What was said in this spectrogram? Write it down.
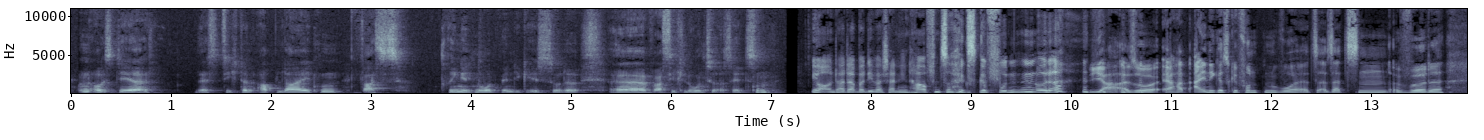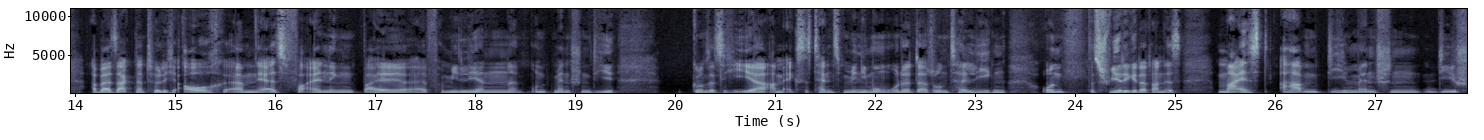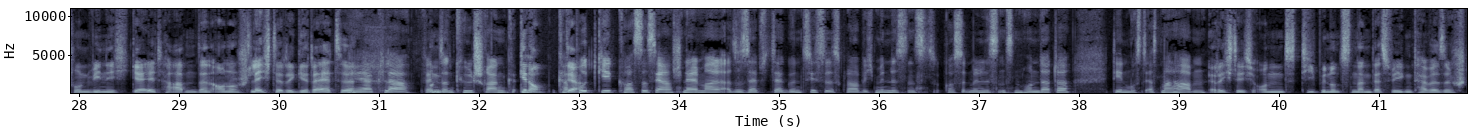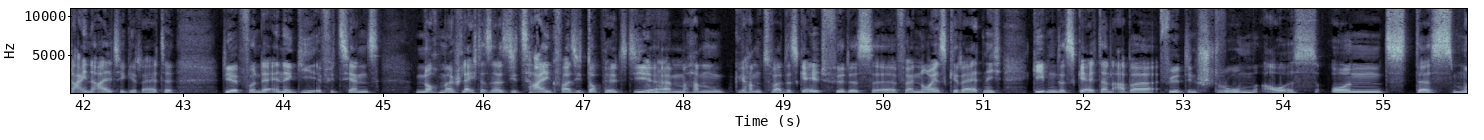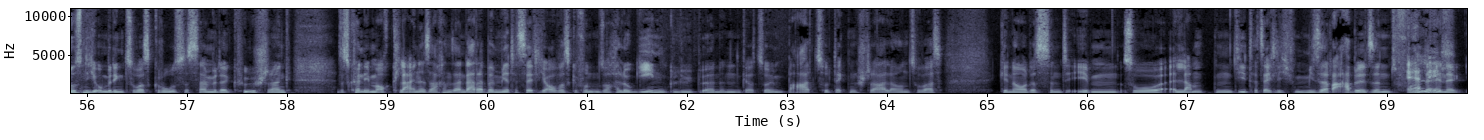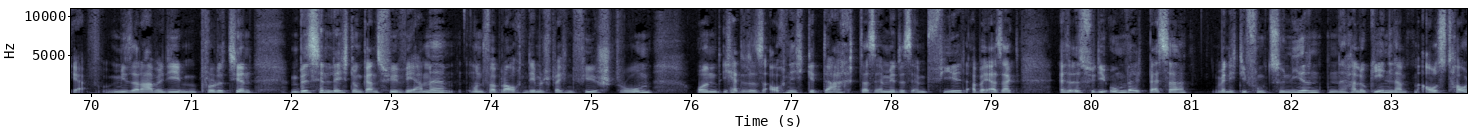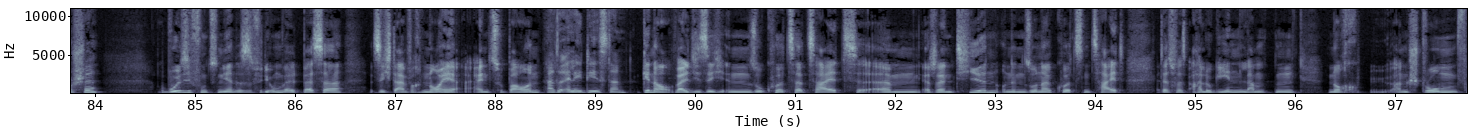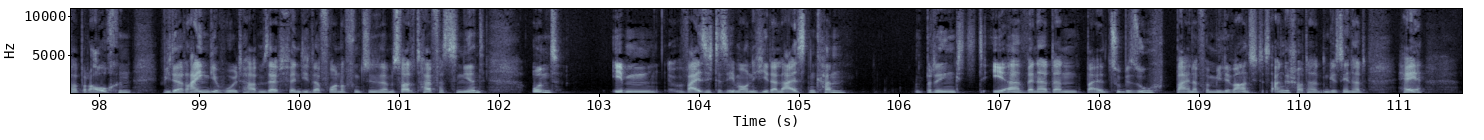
Und aus der lässt sich dann ableiten, was dringend notwendig ist oder äh, was sich lohnt zu ersetzen. Ja, und hat aber die wahrscheinlich einen Haufen Zeugs gefunden, oder? Ja, also er hat einiges gefunden, wo er jetzt ersetzen würde. Aber er sagt natürlich auch, ähm, er ist vor allen Dingen bei äh, Familien und Menschen, die grundsätzlich eher am Existenzminimum oder darunter liegen. Und das Schwierige daran ist, meist haben die Menschen, die schon wenig Geld haben, dann auch noch schlechtere Geräte. Ja, klar. Wenn und so ein Kühlschrank genau, kaputt geht, kostet es ja schnell mal. Also selbst der günstigste ist, glaube ich, mindestens, kostet mindestens ein Hunderter. Den musst du erst mal haben. Richtig. Und die benutzen dann deswegen teilweise steinalte Geräte, die halt von der Energieeffizienz noch mal schlechter sind. Also die zahlen quasi doppelt. Die mhm. ähm, haben, haben zwar das Geld für das äh, für ein neues Gerät nicht, geben das Geld dann aber für den Strom aus und das muss nicht unbedingt so was Großes sein wie der Kühlschrank. Das können eben auch kleine Sachen sein. Da hat er bei mir tatsächlich auch was gefunden, so Halogenglühbirnen, gerade so im Bad, so Deckenstrahler und sowas. Genau, das sind eben so Lampen, die tatsächlich miserabel sind von Ehrlich? der Energie. Ja, miserabel. Die produzieren ein bisschen Licht und ganz viel Wärme und verbrauchen dementsprechend viel Strom. Und ich hätte das auch nicht gedacht, dass er mir das empfiehlt, aber er sagt, es ist für die Umwelt besser, wenn ich die funktionierenden Halogenlampen austausche obwohl sie funktionieren, ist es für die Umwelt besser, sich da einfach neue einzubauen. Also LEDs dann. Genau, weil die sich in so kurzer Zeit ähm, rentieren und in so einer kurzen Zeit das, was Halogenlampen noch an Strom verbrauchen, wieder reingeholt haben, selbst wenn die davor noch funktioniert haben. Es war total faszinierend und eben, weil sich das eben auch nicht jeder leisten kann, bringt er, wenn er dann bei, zu Besuch bei einer Familie war und sich das angeschaut hat und gesehen hat, hey,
